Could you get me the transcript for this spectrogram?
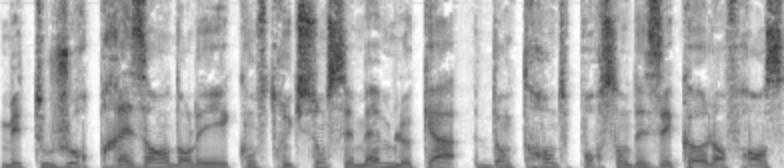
mais toujours présent dans les constructions. C'est même le cas dans 30% des écoles en France.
